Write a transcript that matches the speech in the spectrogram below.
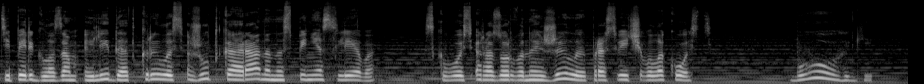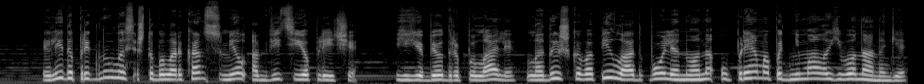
Теперь глазам Элиды открылась жуткая рана на спине слева. Сквозь разорванные жилы просвечивала кость. Боги! Элида пригнулась, чтобы Ларкан сумел обвить ее плечи. Ее бедра пылали, лодыжка вопила от боли, но она упрямо поднимала его на ноги.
